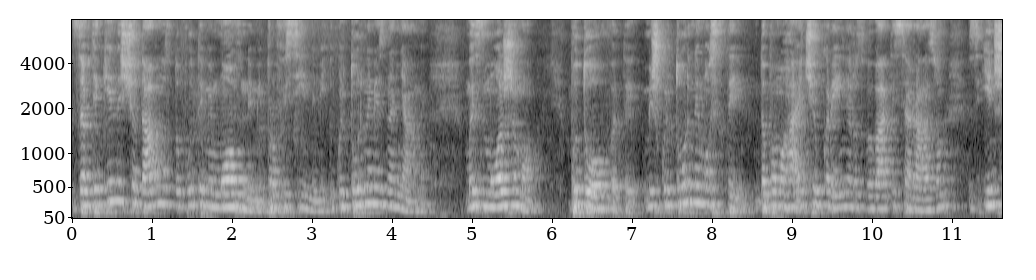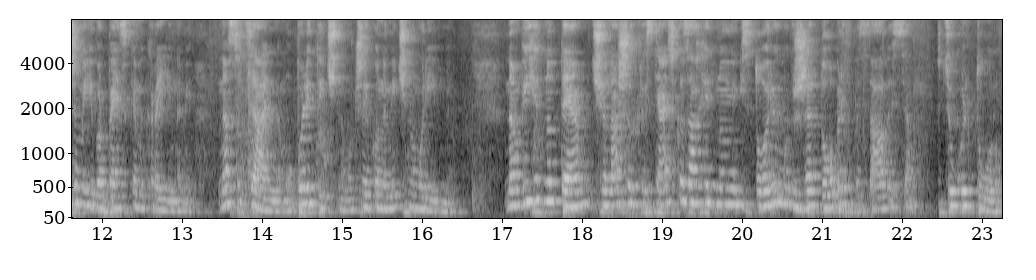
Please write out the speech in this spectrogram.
Завдяки нещодавно здобутими мовними, професійними і культурними знаннями ми зможемо будовувати міжкультурні мости, допомагаючи Україні розвиватися разом з іншими європейськими країнами на соціальному, політичному чи економічному рівні. Нам вигідно те, що нашою християнсько-західною історією ми вже добре вписалися в цю культуру.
